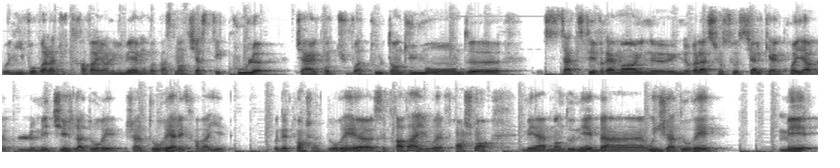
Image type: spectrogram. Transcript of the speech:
Au niveau, voilà, du travail en lui-même, on va pas se mentir, c'était cool. Tu as un compte, tu vois tout le temps du monde. euh, Ça te fait vraiment une, une relation sociale qui est incroyable. Le métier, je l'adorais. J'adorais aller travailler. Honnêtement, j'adorais euh, ce travail. Ouais, franchement. Mais à un moment donné, ben oui, j'adorais. Mais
